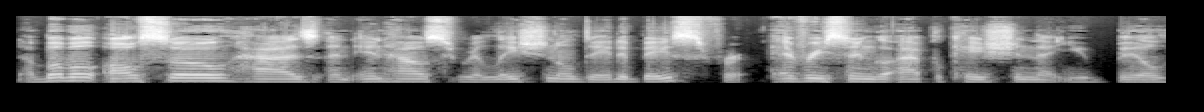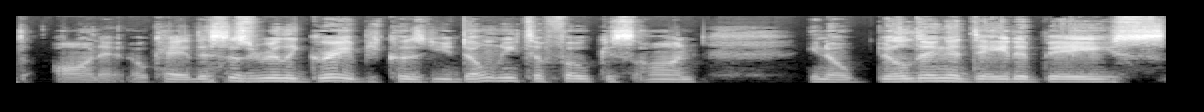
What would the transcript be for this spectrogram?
Now, Bubble also has an in-house relational database for every single application that you build on it. Okay, this is really great because you don't need to focus on, you know, building a database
